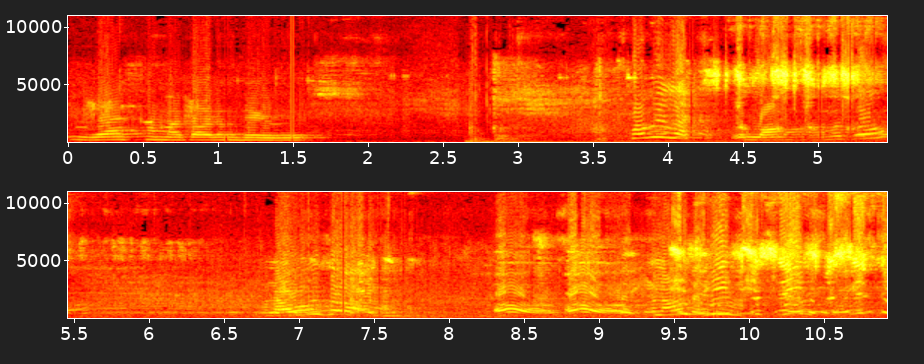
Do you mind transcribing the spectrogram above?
Last time I got embarrassed. Probably like a long time ago. When I was like, Oh, oh. when I was Be in specific. this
